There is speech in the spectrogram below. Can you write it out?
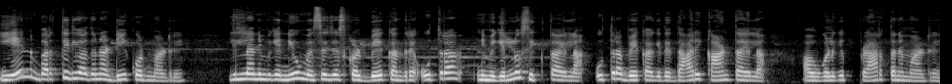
ಏನು ಬರ್ತಿದೆಯೋ ಅದನ್ನು ಡಿಕೋಡ್ ಮಾಡಿರಿ. ಇಲ್ಲ ನಿಮಗೆ ನ್ಯೂ ಮೆಸೇಜಸ್ಗಳು ಬೇಕಂದರೆ ಉತ್ತರ ನಿಮಗೆಲ್ಲೂ ಸಿಗ್ತಾ ಇಲ್ಲ. ಉತ್ತರ ಬೇಕಾಗಿದೆ, ದಾರಿ ಕಾಣ್ತಾ ಇಲ್ಲ. ಅವುಗಳಿಗೆ ಪ್ರಾರ್ಥನೆ ಮಾಡಿರಿ.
